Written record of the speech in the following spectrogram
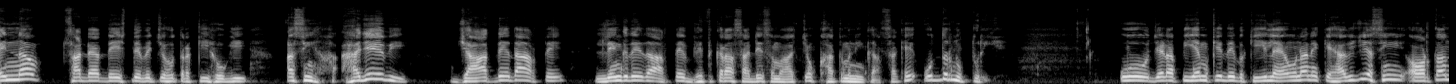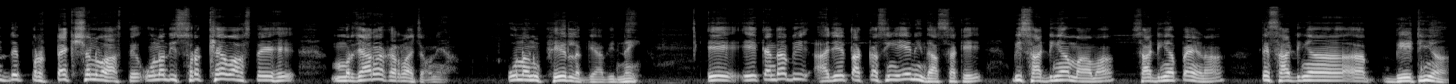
ਇੰਨਾ ਸਾਡਾ ਦੇਸ਼ ਦੇ ਵਿੱਚ ਉਹ ਤਰੱਕੀ ਹੋ ਗਈ। ਅਸੀਂ ਹ- ਹਜੇ ਵੀ ਜਾਤ ਦੇ ਆਧਾਰ ਤੇ, ਲਿੰਗ ਦੇ ਆਧਾਰ ਤੇ ਵਿਤਕਰਾ ਸਾਡੇ ਸਮਾਜ ਚੋਂ ਖਤਮ ਨਹੀਂ ਕਰ ਸਕੇ। ਉਧਰ ਨੂੰ ਤੁਰੀਏ। ਉਹ ਜਿਹੜਾ ਪੀਐਮਕੇ ਦੇ ਵਕੀਲ ਹੈ, ਉਹਨਾਂ ਨੇ ਕਿਹਾ ਵੀ ਜੀ ਅਸੀਂ ਔਰਤਾਂ ਦੇ ਪ੍ਰੋਟੈਕਸ਼ਨ ਵਾਸਤੇ, ਉਹਨਾਂ ਦੀ ਸੁਰੱਖਿਆ ਵਾਸਤੇ ਇਹ ਮੁਜ਼ਾਹਰਾ ਕਰਨਾ ਚਾਹੁੰਦੇ ਆ ਉਹਨਾਂ ਨੂੰ ਫੇਰ ਲੱਗਿਆ ਵੀ ਨਹੀਂ। ਇਹ ਇਹ ਕਹਿੰਦਾ ਵੀ ਅਜੇ ਤੱਕ ਅਸੀਂ ਇਹ ਨਹੀਂ ਦੱਸ ਸਕੇ ਵੀ ਸਾਡੀਆਂ ਮਾਵਾਂ, ਸਾਡੀਆਂ ਭੈਣਾਂ ਤੇ ਸਾਡੀਆਂ ਬੇਟੀਆਂ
